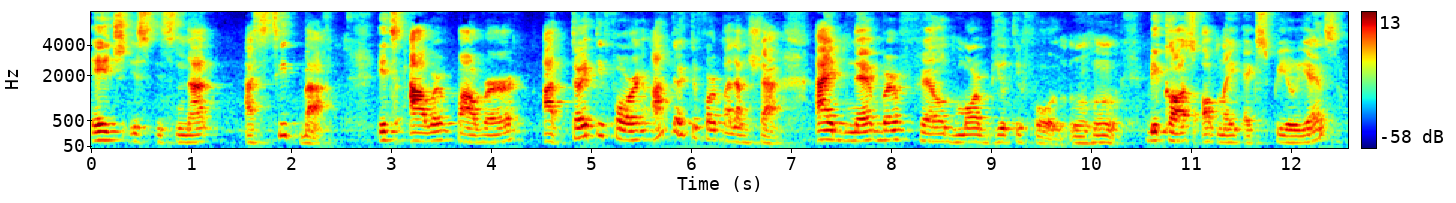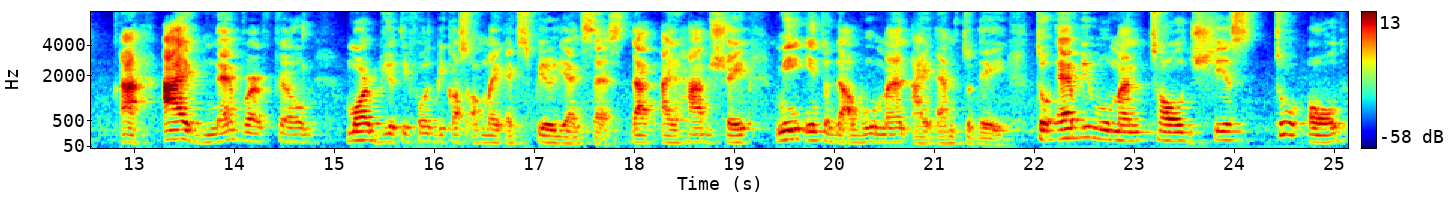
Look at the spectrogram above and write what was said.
Age is, is not a setback. It's our power. At 34, at 34 pa lang siya, I've never felt more beautiful Mhm. because of my experience. Ah, I've never felt more beautiful because of my experiences that I have shaped me into the woman I am today. To every woman told she's too old,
